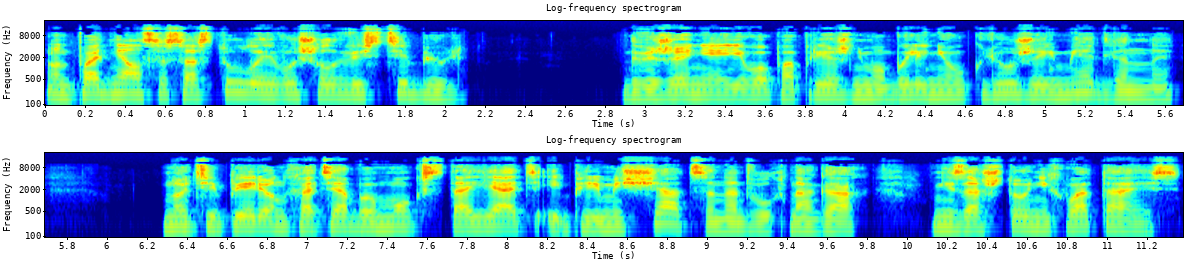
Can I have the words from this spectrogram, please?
Он поднялся со стула и вышел в вестибюль. Движения его по-прежнему были неуклюжи и медленны, но теперь он хотя бы мог стоять и перемещаться на двух ногах, ни за что не хватаясь.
